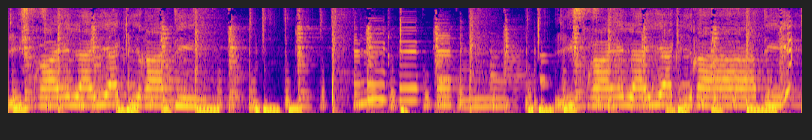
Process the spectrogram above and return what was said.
Israël Yakirati Israël Yakirati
